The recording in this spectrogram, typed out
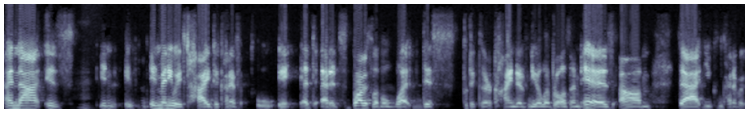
and that is in in many ways tied to kind of at, at its broadest level what this particular kind of neoliberalism is. Um, that you can kind of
